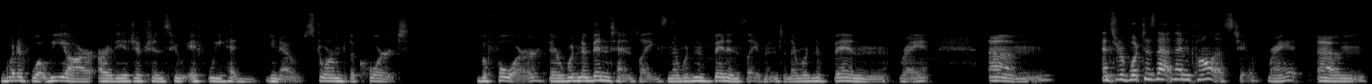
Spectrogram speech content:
what if what we are are the egyptians who if we had you know stormed the court before there wouldn't have been 10 plagues and there wouldn't have been enslavement and there wouldn't have been right? Um and sort of what does that then call us to right? Um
